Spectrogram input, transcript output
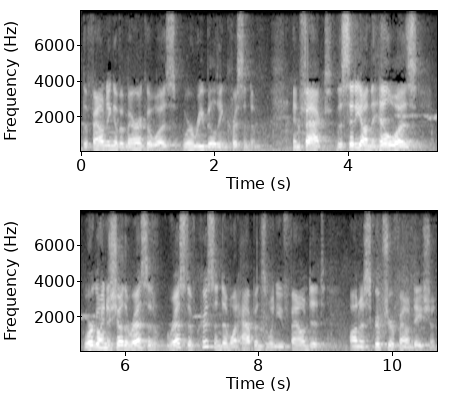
the founding of America was we're rebuilding Christendom. In fact, the city on the hill was we're going to show the rest of, rest of Christendom what happens when you found it on a scripture foundation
